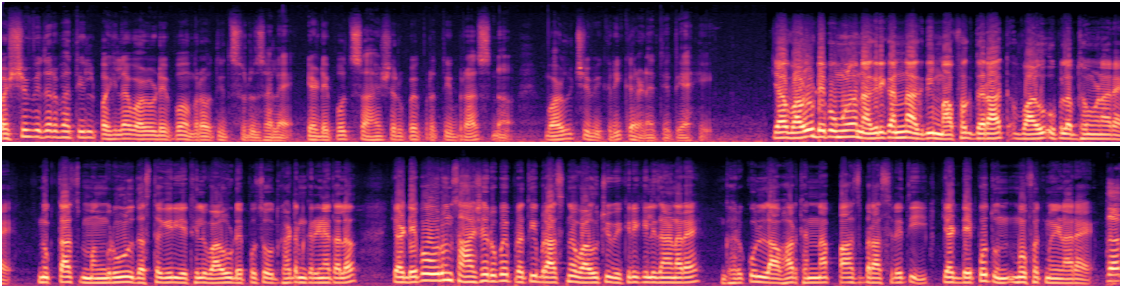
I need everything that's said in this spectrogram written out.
पश्चिम विदर्भातील पहिला वाळू डेपो अमरावतीत सुरू झाला आहे या डेपोत सहाशे रुपये प्रतिभ्रासनं वाळूची विक्री करण्यात येते आहे. या वाळू डेपोमुळे नागरिकांना अगदी माफक दरात वाळू उपलब्ध होणार आहे. नुकताच मंगरुळ दस्तगिरी येथील वाळू डेपोचं उद्घाटन करण्यात आलं. या डेपोवरून सहाशे रुपये प्रति ब्रासनं वाळूची विक्री केली जाणार आहे. घरकुल लाभार्थ्यांना पाच ब्रास रेती या डेपोतून मोफत मिळणार आहे.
